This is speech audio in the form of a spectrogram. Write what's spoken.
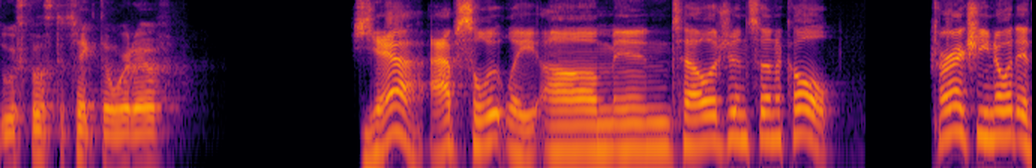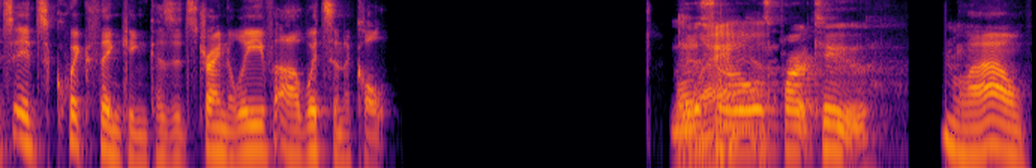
we're supposed to take the word of? Yeah, absolutely. Um, intelligence and occult. Or actually, you know what? It's it's quick thinking because it's trying to leave. Uh, wits and occult. Medicine Wow. rolls part two. Wow.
